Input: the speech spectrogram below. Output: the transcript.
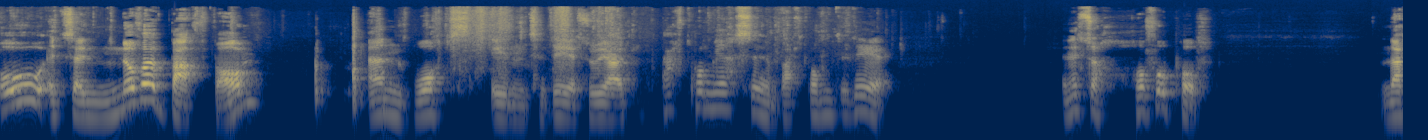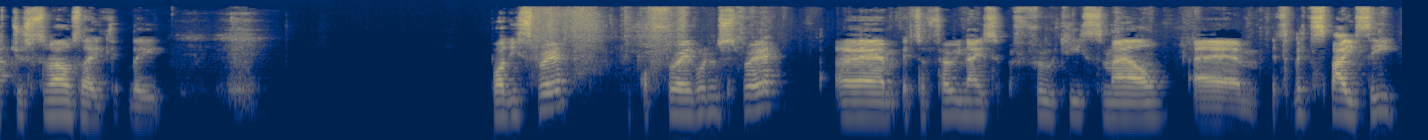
Oh, it's another bath bomb. And what's in today? So we had bath bomb yesterday and bath bomb today, and it's a Hufflepuff. And that just smells like the body spray or fragrance spray. Um, it's a very nice fruity smell. Um, it's a bit spicy,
